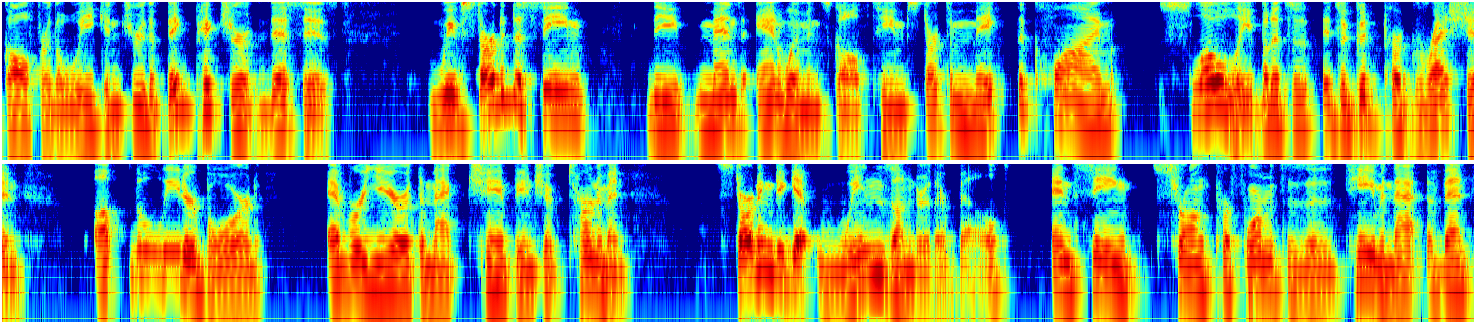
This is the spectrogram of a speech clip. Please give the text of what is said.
Golfer of the Week. And Drew, the big picture of this is we've started to see the men's and women's golf teams start to make the climb slowly, but it's a it's a good progression up the leaderboard every year at the MAC Championship tournament, starting to get wins under their belt and seeing strong performances as a team in that event.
